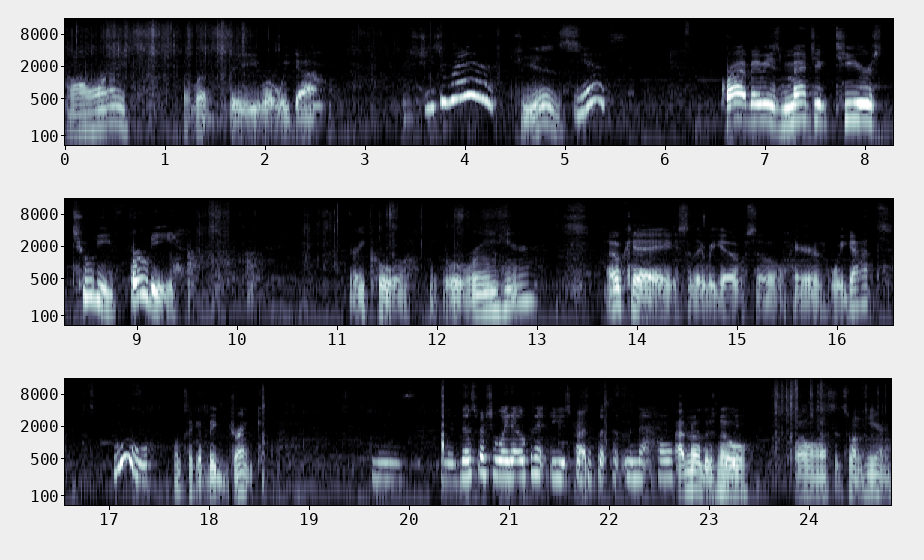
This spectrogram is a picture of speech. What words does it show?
All right. So let's see what we got. She's a rare. She is. Yes. Cry Babies Magic Tears Tutti Frutti. Very cool. Make a little room here. Okay, so there we go. So here's what we got. Ooh. Looks like a big drink. Is, there's no special way to open it. Do you supposed I- to put something in that hole? I don't know, there's no. Well, unless it's on here.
